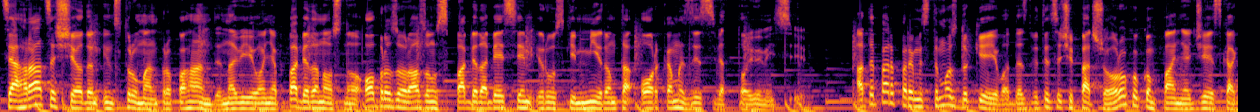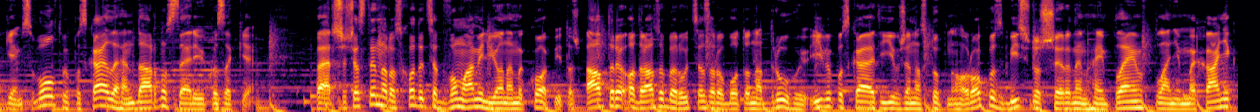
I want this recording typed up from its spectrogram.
Ця гра це ще один інструмент пропаганди, навіювання побєдоносного образу разом з побєдобєсієм і руським міром та орками зі святою місією. А тепер перемістимось до Києва, де з 2001 року компанія GSK Games World випускає легендарну серію Козаки. Перша частина розходиться двома мільйонами копій, тож автори одразу беруться за роботу над другою і випускають її вже наступного року з більш розширеним геймплеєм в плані механік,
